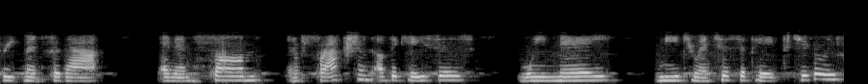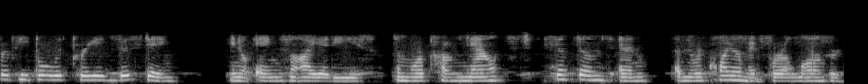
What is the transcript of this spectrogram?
treatment for that. And in some, in a fraction of the cases, we may need to anticipate, particularly for people with pre-existing, you know, anxieties, some more pronounced symptoms and, and the requirement for a longer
